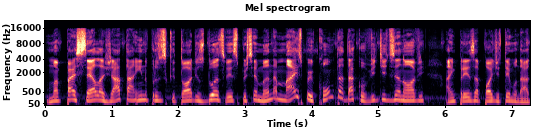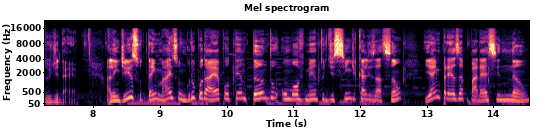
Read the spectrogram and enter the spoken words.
uma parcela já está indo para os escritórios duas vezes por semana, mas por conta da Covid-19, a empresa pode ter mudado de ideia. Além disso, tem mais um grupo da Apple tentando um movimento de sindicalização e a empresa parece não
